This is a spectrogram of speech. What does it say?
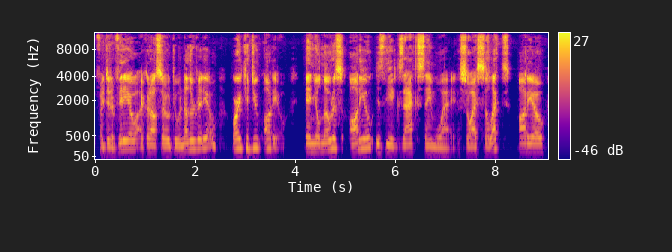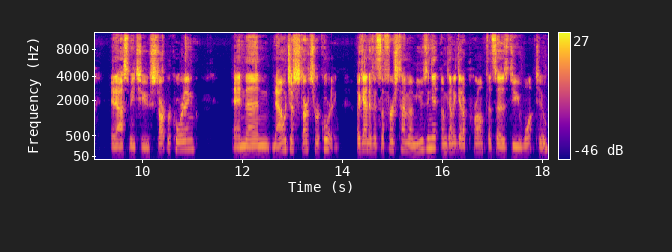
if I did a video, I could also do another video or I could do audio. And you'll notice audio is the exact same way. So I select audio, it asks me to start recording, and then now it just starts recording. Again, if it's the first time I'm using it, I'm going to get a prompt that says, do you want to?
